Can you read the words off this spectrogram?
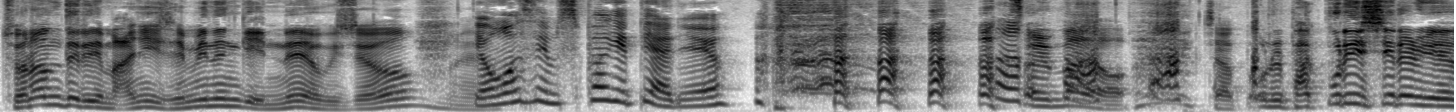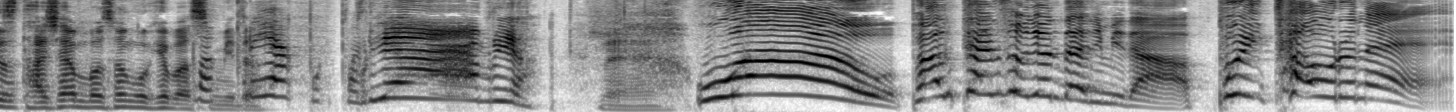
존함들이 많이 재밌는 게 있네요. 그죠? 네. 영어 선생님 스파게티 아니에요? 설마요. 자, 오늘 박부리 씨를 위해서 다시 한번 선곡해 봤습니다. 부리야 부리야. 네. wow! 방탄소년단입니다. 불타오르네!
